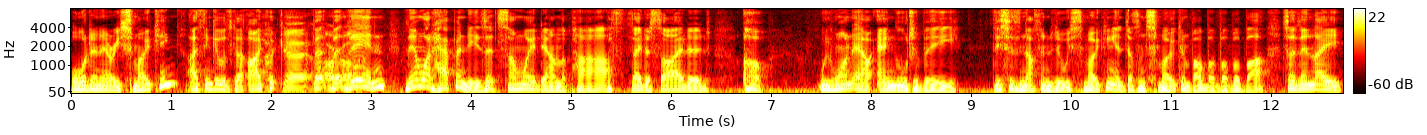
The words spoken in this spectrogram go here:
ordinary smoking. I think it was I quit. Okay, but but right. then then what happened is that somewhere down the path they decided, oh, we want our angle to be this has nothing to do with smoking. It doesn't smoke and blah blah blah blah blah. So then they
